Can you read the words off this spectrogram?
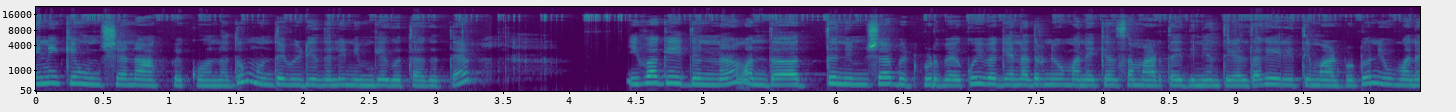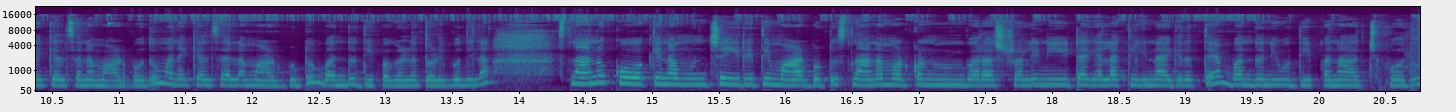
ಏನಕ್ಕೆ ಹುಣ್ಸೆಹಣ್ಣು ಹಾಕಬೇಕು ಅನ್ನೋದು ಮುಂದೆ ವಿಡಿಯೋದಲ್ಲಿ ನಿಮಗೆ ಗೊತ್ತಾಗುತ್ತೆ. ಇವಾಗ ಇದನ್ನು ಒಂದು ಹತ್ತು ನಿಮಿಷ ಬಿಟ್ಬಿಡಬೇಕು. ಇವಾಗ ಏನಾದರೂ ನೀವು ಮನೆ ಕೆಲಸ ಮಾಡ್ತಾ ಇದ್ದೀನಿ ಅಂತ ಹೇಳಿದಾಗ ಈ ರೀತಿ ಮಾಡಿಬಿಟ್ಟು ನೀವು ಮನೆ ಕೆಲಸನ ಮಾಡ್ಬೋದು. ಮನೆ ಕೆಲಸ ಎಲ್ಲ ಮಾಡಿಬಿಟ್ಟು ಬಂದು ದೀಪಗಳನ್ನ ತೊಳಿಬೋದಿಲ್ಲ. ಸ್ನಾನಕ್ಕೆ ಹೋಗೋಕ್ಕಿಂತ ಮುಂಚೆ ಈ ರೀತಿ ಮಾಡಿಬಿಟ್ಟು ಸ್ನಾನ ಮಾಡ್ಕೊಂಡು ಬರೋಷ್ಟರಲ್ಲಿ ನೀಟಾಗೆಲ್ಲ ಕ್ಲೀನಾಗಿರುತ್ತೆ. ಬಂದು ನೀವು ದೀಪನ ಹಚ್ಬೋದು.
